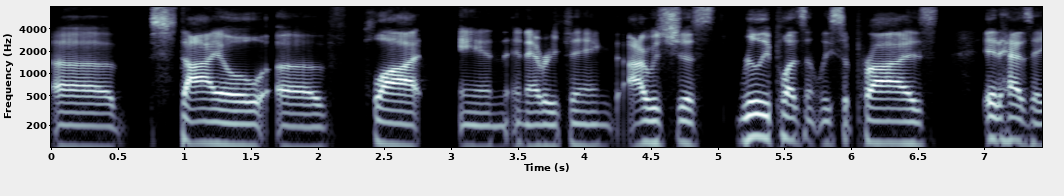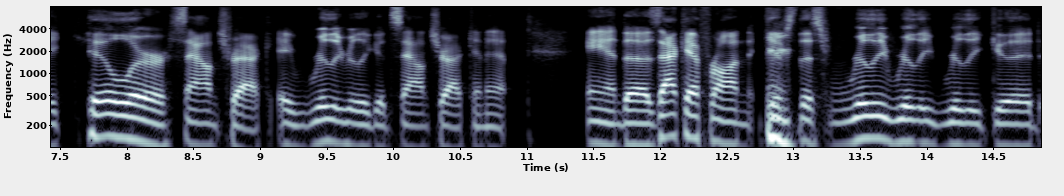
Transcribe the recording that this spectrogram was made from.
uh, style of plot and and everything. I was just really pleasantly surprised. It has a killer soundtrack, a really, really good soundtrack in it. And uh, Zac Efron gives this really, really, really good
